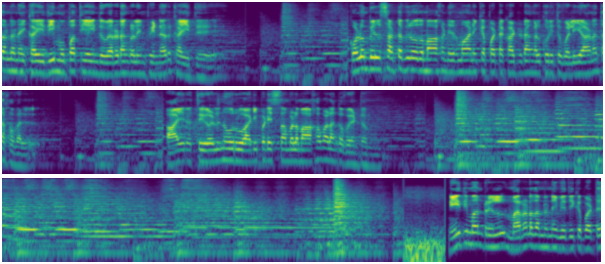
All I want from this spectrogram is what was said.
தண்டனை கைதி முப்பத்தி ஐந்து வருடங்களின் பின்னர் கைது. கொழும்பில் சட்டவிரோதமாக நிர்மாணிக்கப்பட்ட கட்டிடங்கள் குறித்து வெளியான தகவல். ஆயிரத்து எழுநூறு அடிப்படை சம்பளமாக வழங்க வேண்டும். நீதிமன்றில் மரண தண்டனை விதிக்கப்பட்டு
